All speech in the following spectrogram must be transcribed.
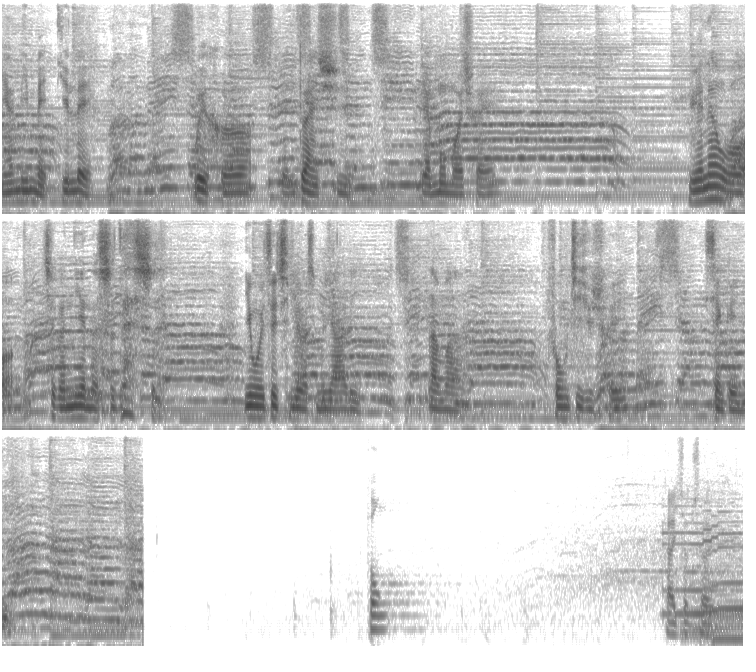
眼里每滴泪。为何人断续，人默默垂？原谅我，这个念的实在是。因为这期没有什么压力，那么风继续吹，献给你，风继续吹。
